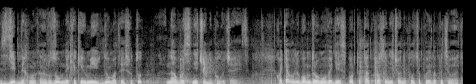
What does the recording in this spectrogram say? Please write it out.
здібних, розумних, які вміють думати, що тут на ось нічого не виходить. Хоча в будь-якому другому виді спорту так просто нічого не вийде, повинно працювати.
